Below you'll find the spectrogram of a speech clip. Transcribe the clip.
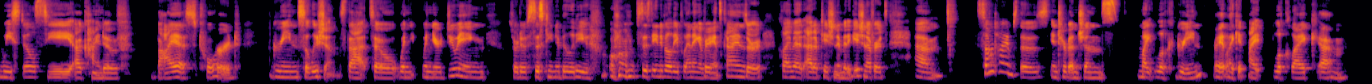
we still see a kind of bias toward green solutions. That so when when you're doing sort of sustainability sustainability planning of various kinds or climate adaptation and mitigation efforts, um, sometimes those interventions might look green, right? Like it might look like um,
